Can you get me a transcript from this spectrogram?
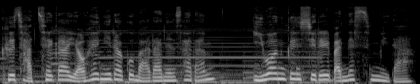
그 자체가 여행이라고 말하는 사람 이원근 씨를 만났습니다.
